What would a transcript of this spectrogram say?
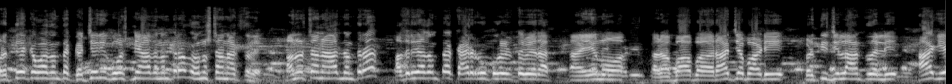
ಪ್ರತ್ಯೇಕವಾದಂತ ಕಚೇರಿ ಘೋಷಣೆ ಆದ ನಂತರ ಅದು ಅನುಷ್ಠಾನ ಆಗ್ತದೆ. ಅನುಷ್ಠಾನ ಆದ ನಂತರ ಅದರೇ ಆದಂತಹ ಕಾರ್ಯರೂಪಗಳಿರ್ತವೆ ಏನು ರಾಜ್ಯ ಬಾಡಿ ಪ್ರತಿ ಜಿಲ್ಲಾ ಹಂತದಲ್ಲಿ. ಹಾಗೆ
